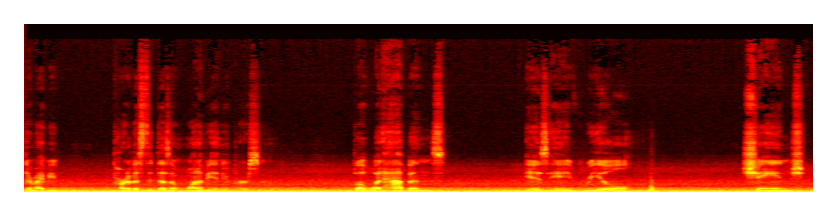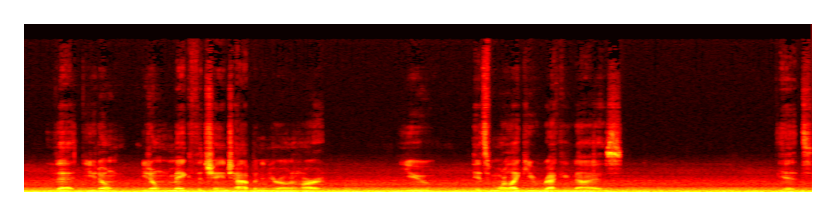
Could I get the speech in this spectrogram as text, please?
there might be part of us that doesn't want to be a new person. But what happens is a real change that you don't you don't make the change happen in your own heart. You it's more like you recognize it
